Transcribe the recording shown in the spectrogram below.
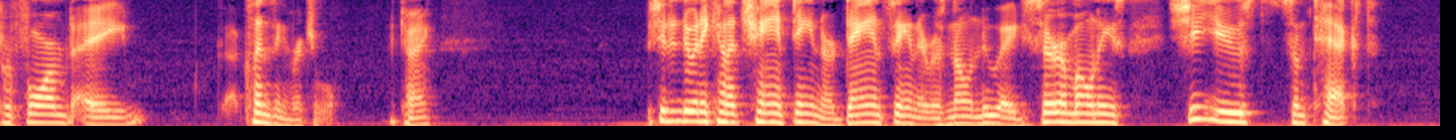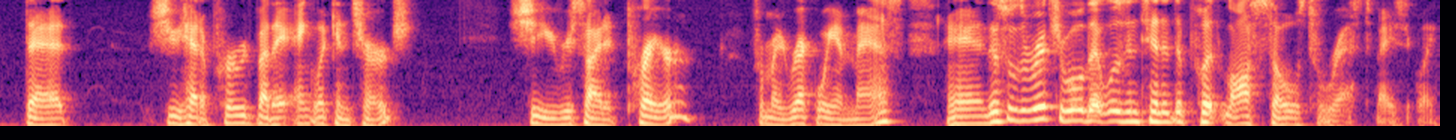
performed a cleansing ritual. Okay. She didn't do any kind of chanting or dancing. There was no New Age ceremonies. She used some text that she had approved by the Anglican Church. She recited prayer from a requiem mass, and this was a ritual that was intended to put lost souls to rest, basically.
